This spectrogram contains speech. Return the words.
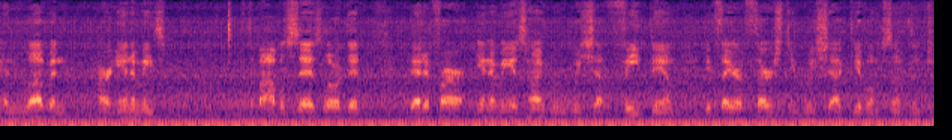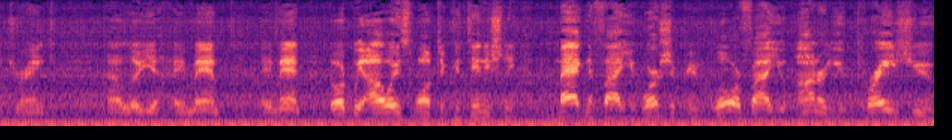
and loving our enemies. The Bible says, Lord, that, that if our enemy is hungry, we shall feed them. If they are thirsty, we shall give them something to drink. Hallelujah. Amen. Amen. Lord, we always want to continuously magnify you, worship you, glorify you, honor you, praise you,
